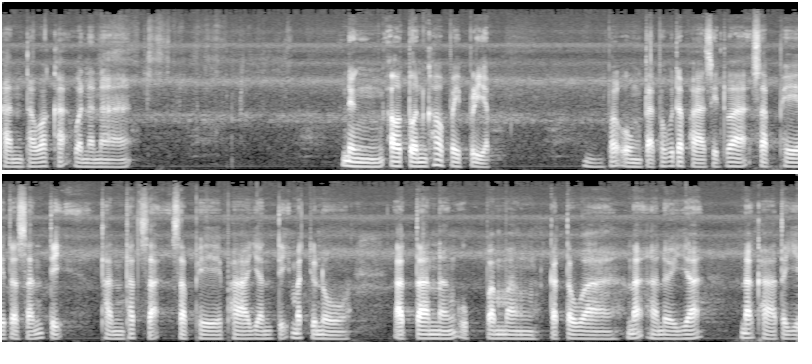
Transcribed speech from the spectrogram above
ทันทวัคคะวันนาหนึ่งเอาตนเข้าไปเปรียบ พระองค์ตัดพระพุทธภาษิตว่า สัพเพตสันติ ทันทัสสะสัพเพพายันติมัจจุโน อัตตานังอุปปมังกัตตวานะหเนยยะนะคาตเย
